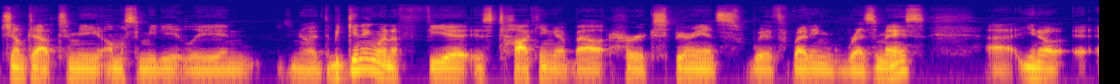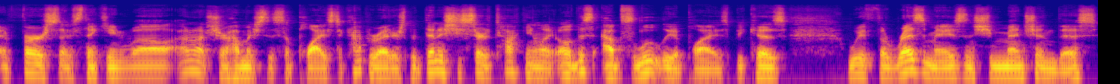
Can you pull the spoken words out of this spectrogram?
jumped out to me almost immediately. And, you know, at the beginning, when Ahfeeyah is talking about her experience with writing resumes, uh, you know, at first I was thinking, well, I'm not sure how much this applies to copywriters. But then as she started talking, like, oh, this absolutely applies because with the resumes, and she mentioned this,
